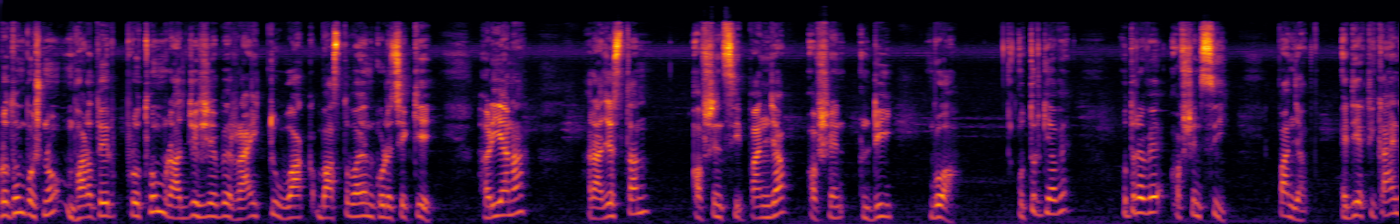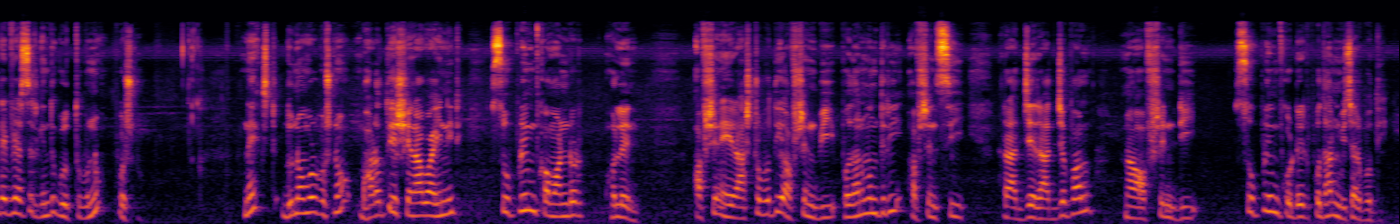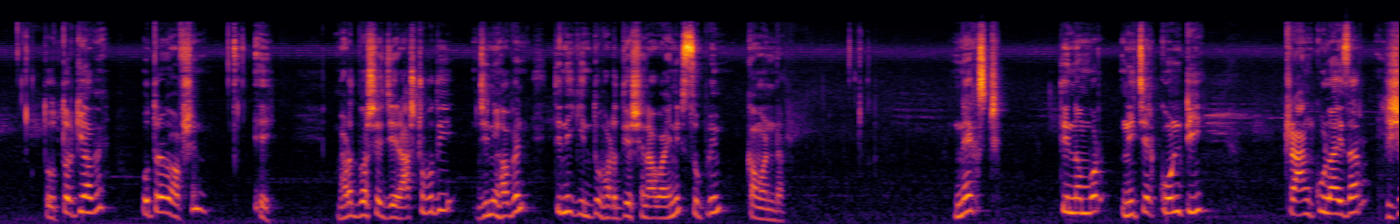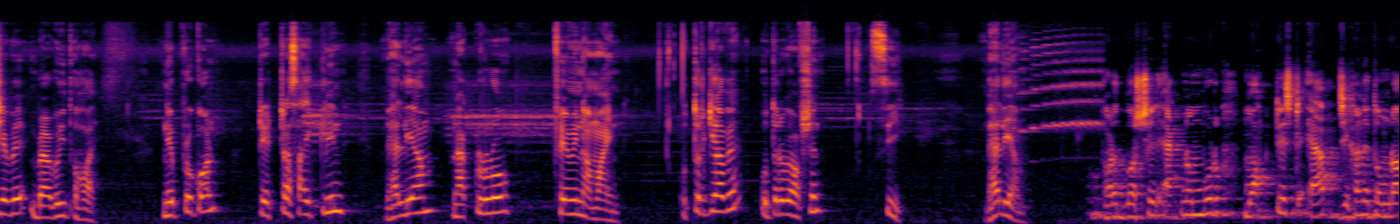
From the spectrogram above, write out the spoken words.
প্রথম প্রশ্ন, ভারতের প্রথম রাজ্য হিসেবে রাইট টু ওয়াক বাস্তবায়ন করেছে কে? Haryana, Rajasthan option C Punjab option D Goa. উত্তর কী হবে? উত্তর হবে অপশন সি পাঞ্জাব। এটি একটি কারেন্ট অ্যাফেয়ার্সের কিন্তু গুরুত্বপূর্ণ প্রশ্ন। নেক্সট দু নম্বর প্রশ্ন, ভারতীয় সেনাবাহিনীর সুপ্রিম কমান্ডার হলেন অপশন এ রাষ্ট্রপতি অপশন বি প্রধানমন্ত্রী অপশন সি রাজ্যের রাজ্যপাল, না অপশন ডি সুপ্রিম কোর্টের প্রধান বিচারপতি। তো উত্তর কী হবে? উত্তর হবে অপশন এ ভারতবর্ষের যে রাষ্ট্রপতি যিনি হবেন, তিনি কিন্তু ভারতীয় সেনাবাহিনীর সুপ্রিম কমান্ডার নেক্সট তিন নম্বর, নিচের কোনটি ট্রাঙ্কুলাইজার হিসেবে ব্যবহৃত হয়? নেপ্রোকন টেট্রাসাইক্লিন ভ্যালিয়াম নাক্লোরো ফেমিনামাইন উত্তর কী হবে? উত্তর হবে অপশন সি ভ্যালিয়াম ভারতবর্ষের এক নম্বর মক টেস্ট অ্যাপ যেখানে তোমরা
